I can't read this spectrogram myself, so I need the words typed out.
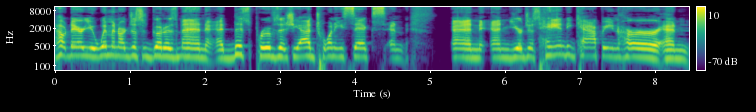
how dare you, women are just as good as men. And this proves that she had 26 and, and, and you're just handicapping her. And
